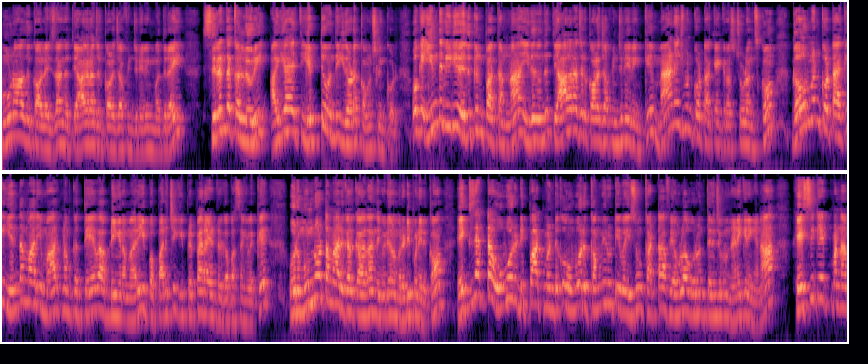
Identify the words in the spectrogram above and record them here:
மூணாவது காலேஜ் தான் இந்த Thiagarajar college of engineering Madurai. சிறந்த கல்லூரி ஐயாயிரத்தி எட்டு வந்து இதோட கவுன்சிலிங் கோட் ஓகே இந்த வீடியோ எதுக்குன்னு பார்த்தோம்னா இது வந்து தியாகராஜர் காலேஜ் ஆஃப் இன்ஜினியரிங்க்கு மேனேஜ்மெண்ட் கோட்டா கேட்கிற ஸ்டூடெண்ட்ஸ்க்கும் கவர்மெண்ட் கோட்டாக்கு எந்த மாதிரி மார்க் நமக்கு தேவை அப்படிங்கிற மாதிரி இப்போ பரீட்சைக்கு ப்ரிப்பேர் ஆகிட்டு இருக்க பசங்களுக்கு ஒரு முன்னோட்டமா இருக்கிறதுக்காக தான் இந்த வீடியோ நம்ம ரெடி பண்ணிருக்கோம் எக்ஸாக்டா ஒவ்வொரு டிபார்ட்மெண்ட்டுக்கும் ஒவ்வொரு கம்யூனிட்டி வைஸும் கட் ஆஃப் எவ்வளவு வரும்னு தெரிஞ்சுக்கணும்னு நினைக்கிறீங்கன்னா ஹெசிடேட் பண்ணாம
